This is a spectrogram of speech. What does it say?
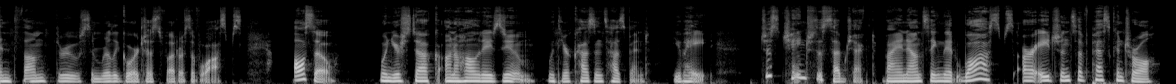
and thumb through some really gorgeous photos of wasps. Also, when you're stuck on a holiday Zoom with your cousin's husband you hate, just change the subject by announcing that wasps are agents of pest control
